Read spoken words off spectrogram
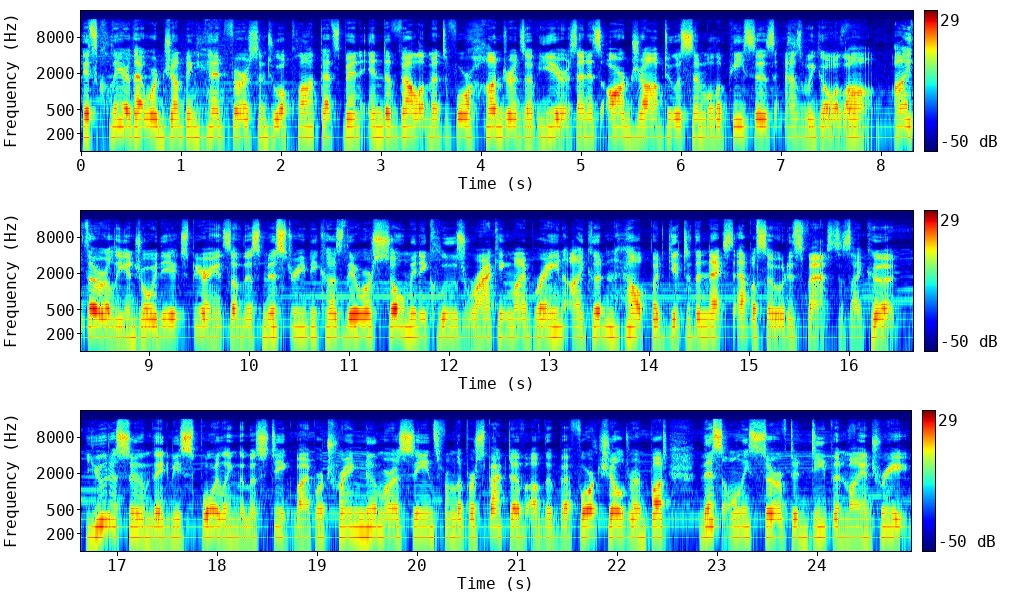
it's clear that we're jumping headfirst into a plot that's been in development for hundreds of years, and it's our job to assemble the pieces as we go along. I thoroughly enjoyed the experience of this mystery because there were so many clues racking my brain I couldn't help but get to the next episode as fast as I could. You'd assume they'd be spoiling the mystique by portraying numerous scenes from the perspective of the Befort children, but this only served to deepen my intrigue.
